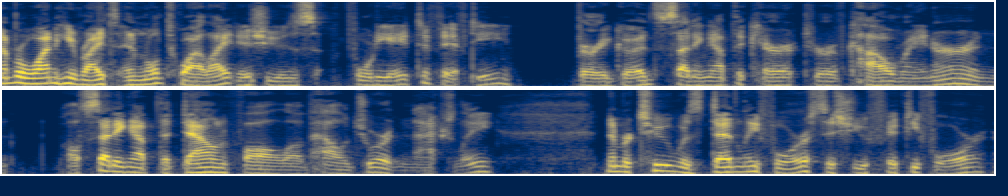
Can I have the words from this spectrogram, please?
Number one, he writes Emerald Twilight, issues 48 to 50. Very good, setting up the character of Kyle Rayner and, well, setting up the downfall of Hal Jordan, actually. Number two was Deadly Force, issue 54.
